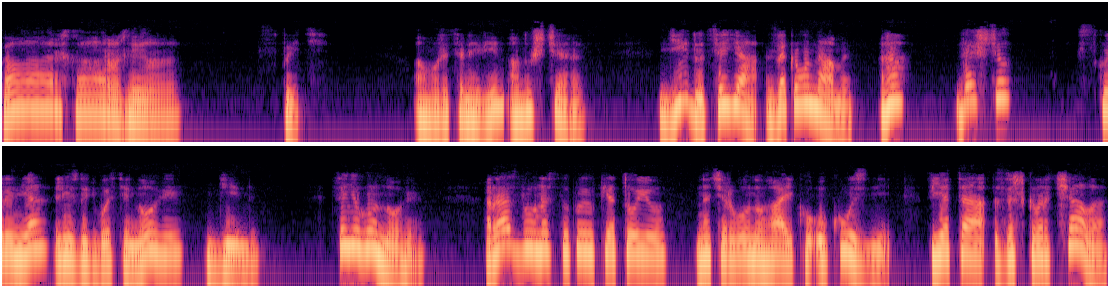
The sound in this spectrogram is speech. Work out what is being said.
Хар-хар-гир. Спить. А може, це не він? Ану ще раз. Діду, це я, за кавунами. Га? Де що? З кореня лізуть босі ноги, дід. Це його ноги. Раз був наступив п'ятою на червону гайку у кузні, п'ята зашкварчала,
